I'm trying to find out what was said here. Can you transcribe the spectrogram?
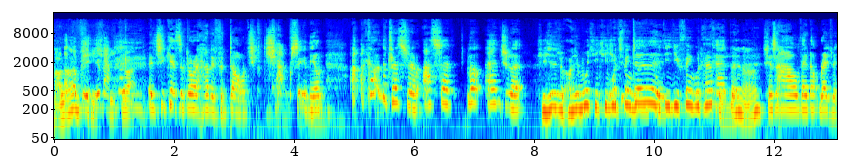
I know. She's- know? and she gets the Gloria Hunniford doll and she chucks it in the. Mm. I, I got in the dressing room. I said, look, Angela. She says, what did you What think? What did you think would happen? happened. You know. She goes, oh, they're not ready.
